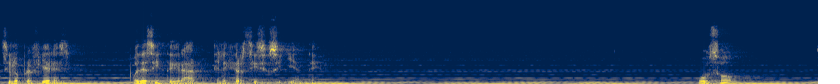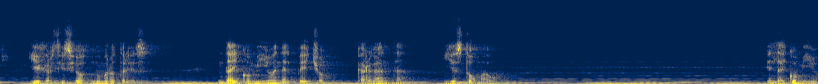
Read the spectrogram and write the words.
si lo prefieres, puedes integrar el ejercicio siguiente. Uso y ejercicio número 3. Daiko Mio en el pecho, garganta y estómago. El Daiko Mio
